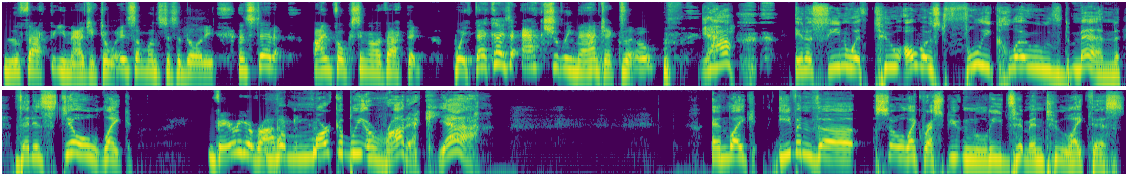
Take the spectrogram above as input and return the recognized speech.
the fact that you magicked away someone's disability. Instead, I'm focusing on the fact that, wait, that guy's actually magic though. Yeah. In a scene with two almost fully clothed men that is still like Very erotic. remarkably erotic. Yeah. And like even the so like Rasputin leads him into like this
